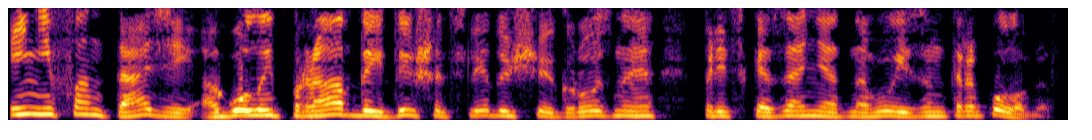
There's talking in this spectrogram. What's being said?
И не фантазией, а голой правдой дышит следующее грозное предсказание одного из антропологов.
